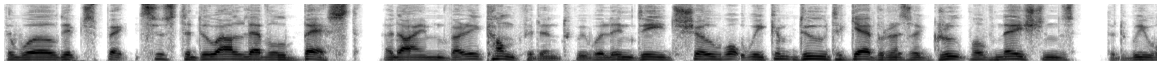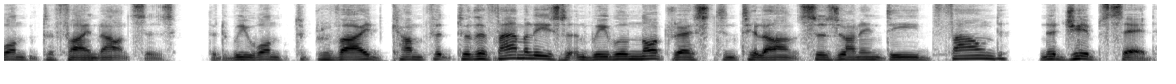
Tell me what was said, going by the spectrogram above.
The world expects us to do our level best, and I'm very confident we will indeed show what we can do together as a group of nations, that we want to find answers, that we want to provide comfort to the families and we will not rest until answers are indeed found, Najib said.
